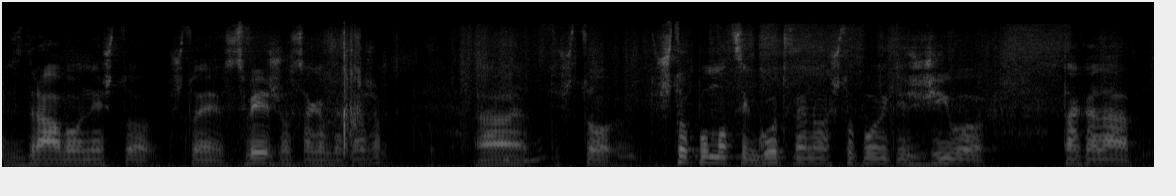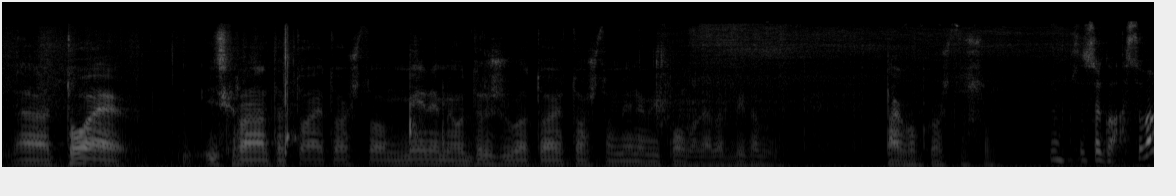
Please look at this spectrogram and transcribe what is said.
здраво нешто што е свежо, сакам да кажам. А, што што помалку готвено, што повеќе живо, така да а, тоа е исхраната, тоа е тоа што мене ме одржува, тоа е тоа што мене ми помага да бидам таков кој што сум се согласува.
